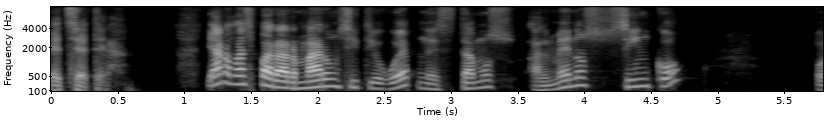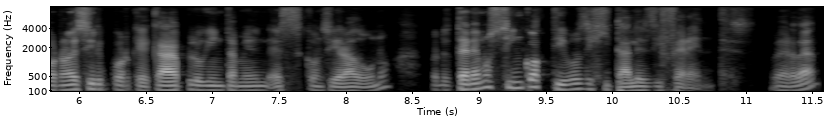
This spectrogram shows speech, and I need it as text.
etcétera. Ya nomás para armar un sitio web necesitamos al menos cinco por no decir porque cada plugin también es considerado uno, pero tenemos cinco activos digitales diferentes, ¿verdad?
